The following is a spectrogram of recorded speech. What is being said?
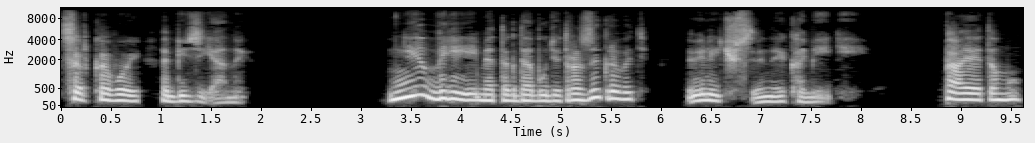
цирковой обезьяны. Не время тогда будет разыгрывать величественные комедии. Поэтому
